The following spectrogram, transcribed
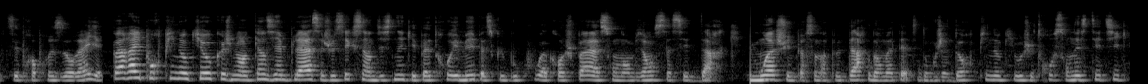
de ses propres oreilles. Pareil pour Pinocchio que je mets en 15ème place, je sais que c'est un Disney qui est pas trop aimé parce que beaucoup accrochent pas à son ambiance assez dark. Moi je suis une personne un peu dark dans ma tête donc j'adore Pinocchio, je trouve son esthétique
